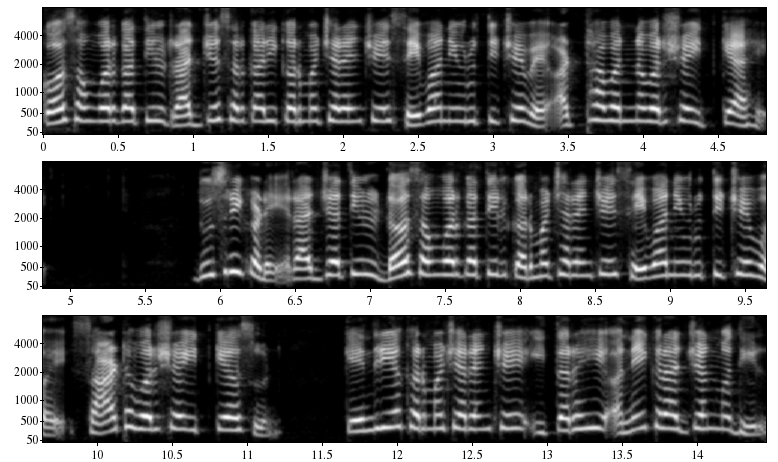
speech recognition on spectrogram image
क संवर्गातील राज्य सरकारी कर्मचाऱ्यांचे सेवानिवृत्तीचे वय अठ्ठावन्न वर्ष इतके आहे. दुसरीकडे राज्यातील ड संवर्गातील कर्मचाऱ्यांचे सेवानिवृत्तीचे वय साठ वर्ष इतके असून केंद्रीय कर्मचाऱ्यांचे इतरही अनेक राज्यांमधील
